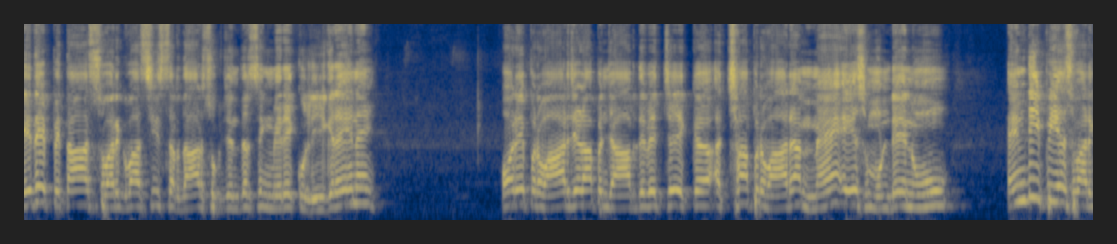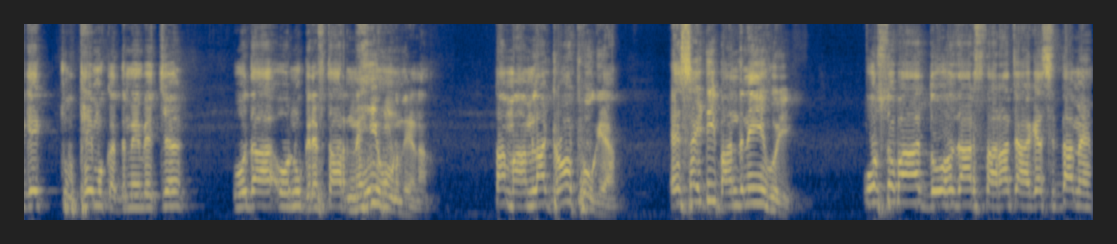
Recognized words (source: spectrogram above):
ਇਹਦੇ ਪਿਤਾ ਸਵਰਗਵਾਸੀ ਸਰਦਾਰ ਸੁਖਜਿੰਦਰ ਸਿੰਘ ਮੇਰੇ ਕੁਲੀਗ ਰਹੇ ਨੇ, ਔਰ ਇਹ ਪਰਿਵਾਰ ਜਿਹੜਾ ਪੰਜਾਬ ਦੇ ਵਿੱਚ ਇੱਕ ਅੱਛਾ ਪਰਿਵਾਰ ਆ, ਮੈਂ ਇਸ ਮੁੰਡੇ ਨੂੰ ਐਨਡੀਪੀਐਸ ਵਰਗੇ ਝੂਠੇ ਮੁਕੱਦਮੇ ਵਿੱਚ ਉਹਦਾ ਉਹਨੂੰ ਗ੍ਰਿਫਤਾਰ ਨਹੀਂ ਹੋਣ ਦੇਣਾ। ਤਾਂ ਮਾਮਲਾ ਡ੍ਰੌਪ ਹੋ ਗਿਆ। ਐਸਆਈਟੀ ਬੰਦ ਨਹੀਂ ਹੋਈ। ਉਸ ਤੋਂ ਬਾਅਦ 2017 ਚ ਆ ਗਿਆ ਸਿੱਧਾ ਮੈਂ।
